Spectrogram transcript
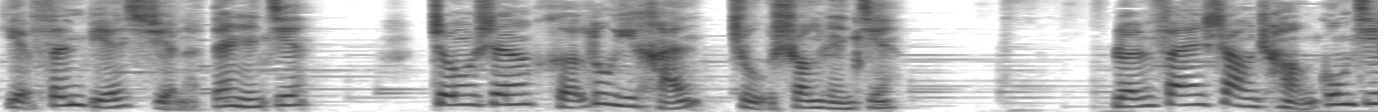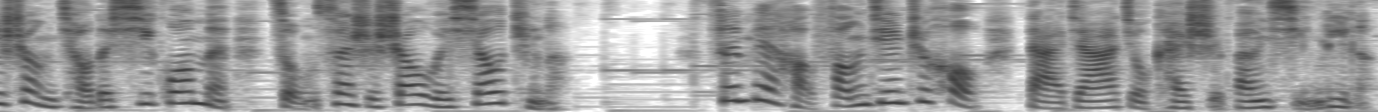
也分别选了单人间，钟深和陆亦涵住双人间。轮番上场攻击圣桥的西光们总算是稍微消停了。分配好房间之后，大家就开始搬行李了。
